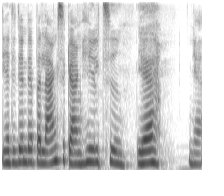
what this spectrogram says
Ja, det er den der balancegang hele tiden. Ja, Ja.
